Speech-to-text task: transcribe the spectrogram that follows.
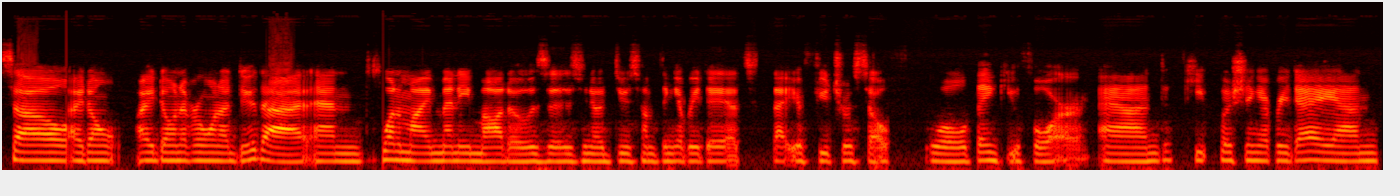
So I don't I don't ever want to do that. And one of my many mottos is, you know, do something every day that's that your future self will thank you for and keep pushing every day and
